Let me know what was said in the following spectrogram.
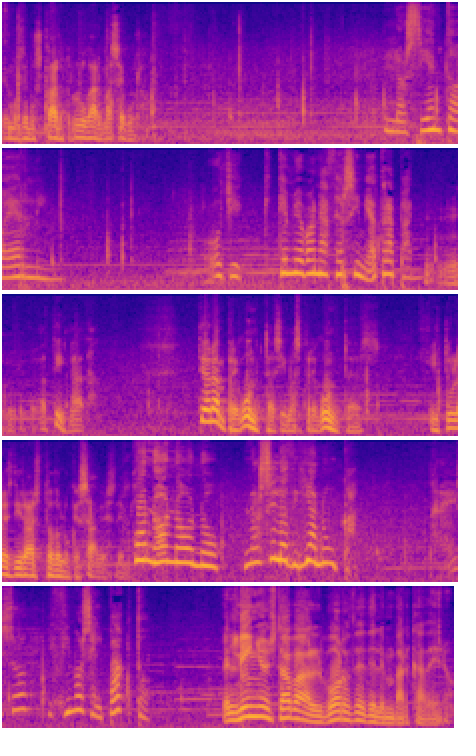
Hemos de buscar otro lugar más seguro. Lo siento, Erling. Oye, ¿qué me van a hacer si me atrapan? A ti nada. Te harán preguntas y más preguntas. Y tú les dirás todo lo que sabes de mí. Oh, no, no, no. No se lo diría nunca. Para eso hicimos el pacto. El niño estaba al borde del embarcadero.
